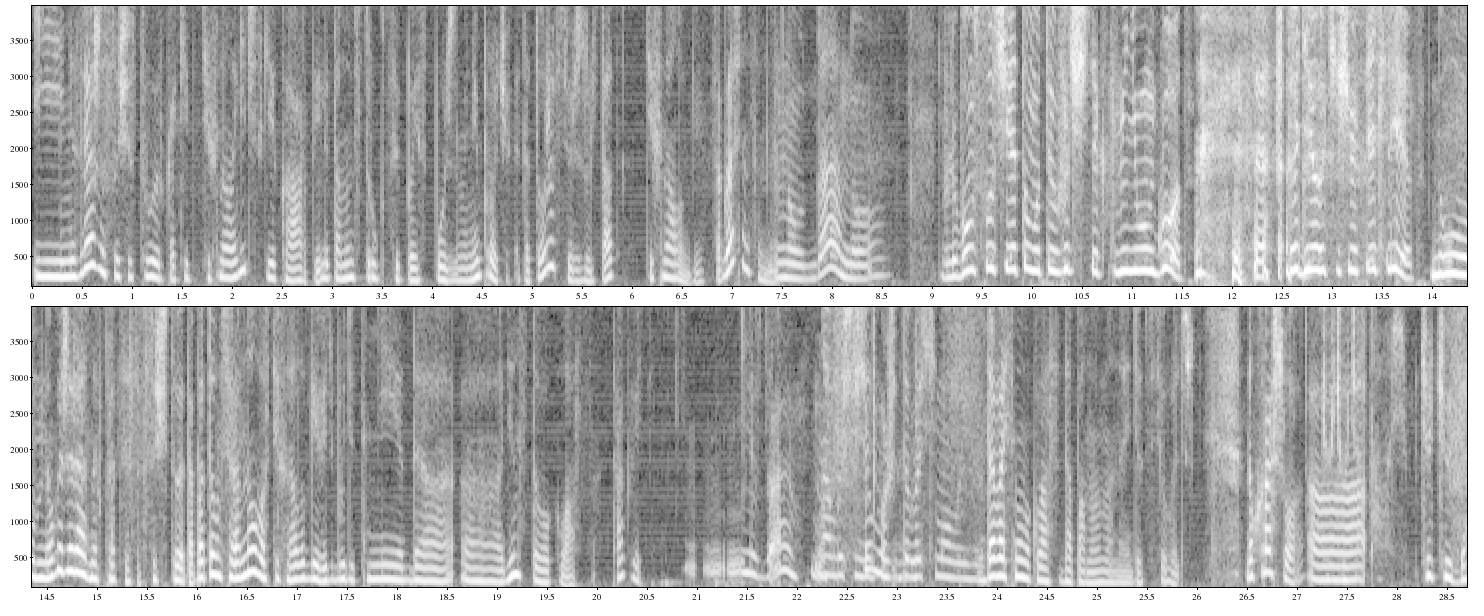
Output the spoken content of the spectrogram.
И не зря же существуют какие-то технологические карты или там инструкции по использованию и прочее. Это тоже все результат технологии. Согласен со мной? Ну да, но в любом случае этому ты учишься как минимум год. Что делать еще пять лет? Ну, много же разных процессов существует. А потом все равно у вас технология ведь будет не до э, 11 класса. Так ведь? Не знаю. Ну, обычно все может до восьмого идет. До 8 класса, да, по-моему, она идет всего лишь. Ну хорошо. Чуть-чуть а, осталось. Чуть-чуть, да,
